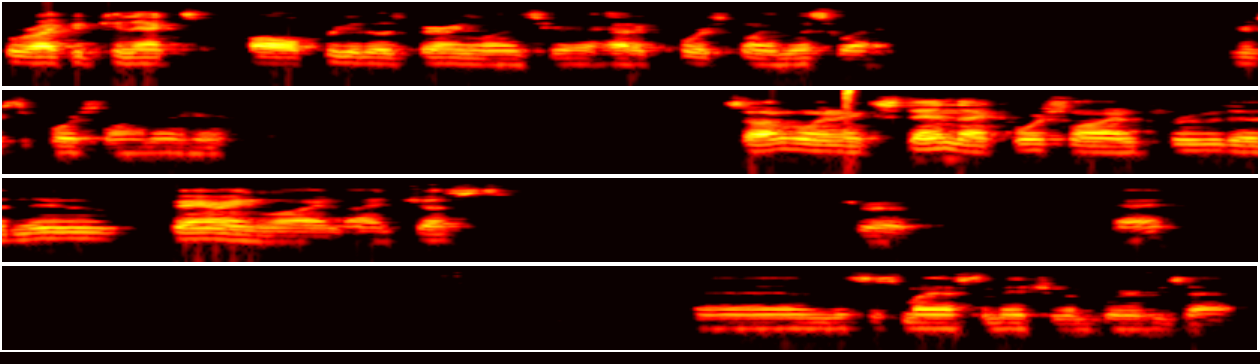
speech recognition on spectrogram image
where I could connect all three of those bearing lines here. I had a course going this way. Here's the course line right here. So I'm going to extend that course line through the new bearing line I just drew. Okay? and this is my estimation of where he's at.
